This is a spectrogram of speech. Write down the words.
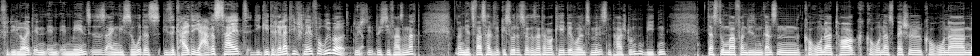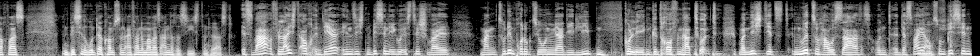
Für die Leute in, in, in Mainz ist es eigentlich so, dass diese kalte Jahreszeit, die geht relativ schnell vorüber durch, die, durch die Fasnacht. Und jetzt war es halt wirklich so, dass wir gesagt haben, okay, wir wollen zumindest ein paar Stunden bieten, dass du mal von diesem ganzen Corona-Talk, Corona-Special, Corona noch was, ein bisschen runterkommst und einfach nochmal was anderes siehst und hörst. es war vielleicht auch in der Hinsicht ein bisschen egoistisch, weil man zu den Produktionen ja die lieben Kollegen getroffen hat und man nicht jetzt nur zu Hause saß. Und äh, das war ja auch so ein bisschen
